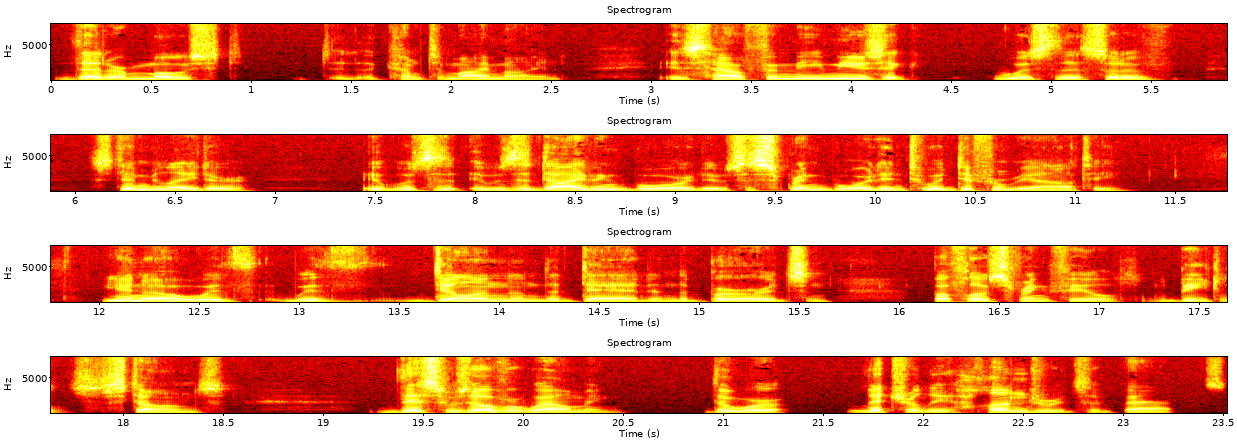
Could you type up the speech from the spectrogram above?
that are most that come to my mind? Is how, for me, music was the sort of stimulator. It was it was a diving board. It was a springboard into a different reality. You know, with with Dylan and the Dead and the Byrds and Buffalo Springfield, the Beatles, Stones. This was overwhelming. There were literally hundreds of bands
